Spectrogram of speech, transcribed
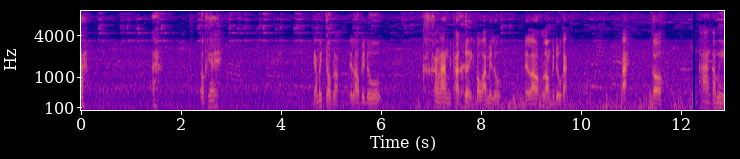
นะอะโอเค ยังไม่จบหรอก เดี๋ยวเราไปดู ข้างล่างมีพระเครื่องอีกประวัติไม่รู้ เดี๋ยวเราลองไปดูกันไปก็ข้างๆก็มี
